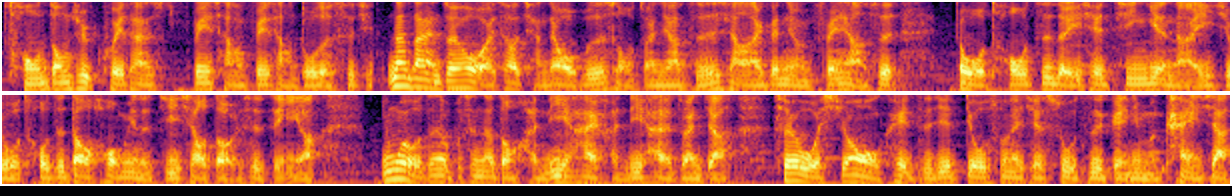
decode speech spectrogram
从中去窥探非常非常多的事情。那当然，最后我还是要强调，我不是什么专家，只是想来跟你们分享是我投资的一些经验啊，以及我投资到后面的绩效到底是怎样。因为我真的不是那种很厉害、很厉害的专家，所以我希望我可以直接丢出那些数字给你们看一下。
